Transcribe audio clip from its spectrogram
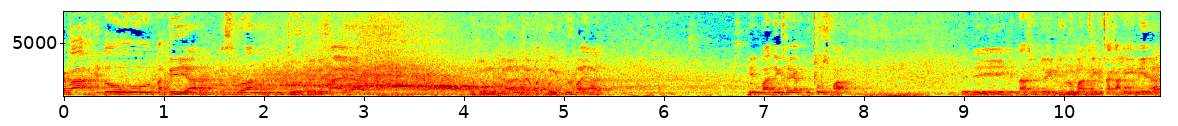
Oke Pak, itu tadi ya keseruan video dari saya ya. Mudah-mudahan dapat menghibur Pak ya. Ini pancing saya putus Pak. Jadi kita sudahi dulu mancing kita kali ini ya.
